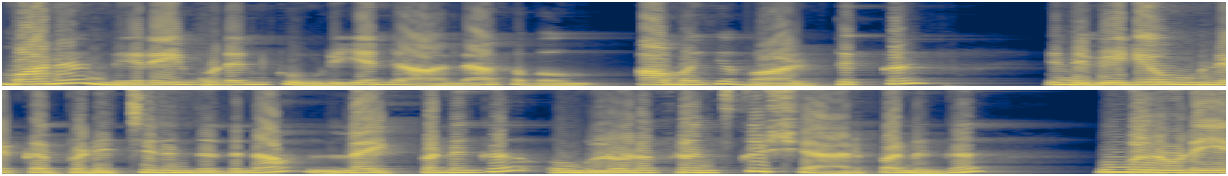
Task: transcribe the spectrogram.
மன நிறைவுடன் கூடிய நாளாகவும் அமைய வாழ்த்துக்கள். இந்த வீடியோ உங்களுக்கு பிடிச்சிருந்ததுன்னா லைக் பண்ணுங்க உங்களோட ஃப்ரெண்ட்ஸ்க்கு ஷேர் பண்ணுங்க உங்களுடைய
